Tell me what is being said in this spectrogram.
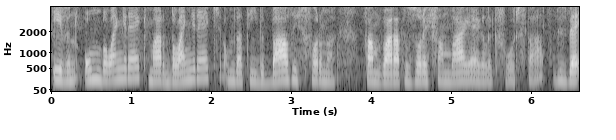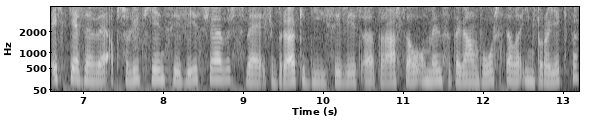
even onbelangrijk, maar belangrijk, omdat die de basis vormen van waar de zorg vandaag eigenlijk voor staat. Dus bij Echtkeer zijn wij absoluut geen cv-schuivers. Wij gebruiken die cv's uiteraard wel om mensen te gaan voorstellen in projecten.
